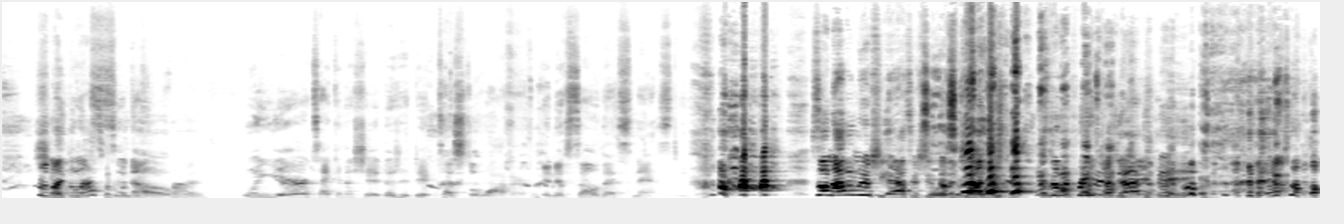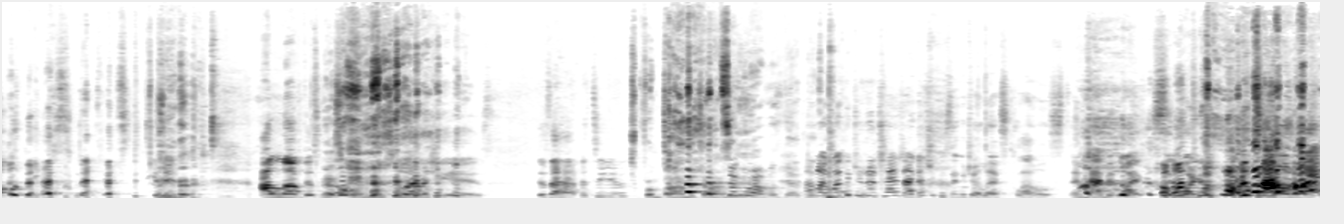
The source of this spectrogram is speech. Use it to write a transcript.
like the last one to was just know- so fun. When you're taking a shit, does your dick touch the water? And if so, that's nasty. So not only is she asking, if she's So gonna judge. question? She's gonna prejudge it's oh, that's nasty. I love this girl, That's funny whoever she is. Does that happen to you? from time to time Took yeah. around I'm like, what could you do to change that? I guess you could sit with your legs closed and have it like sitting on your, on your lap.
